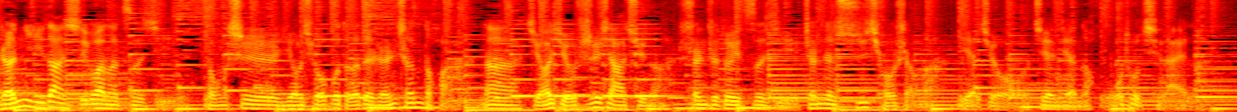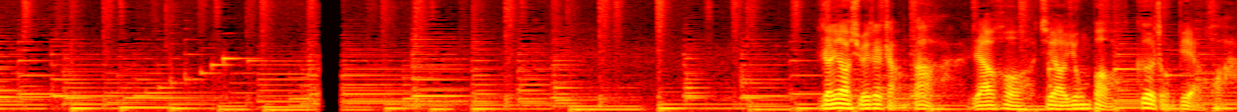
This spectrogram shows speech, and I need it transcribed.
人一旦习惯了自己，总是有求不得的人生的话，那久而久之下去呢，甚至对自己真正需求什么也就渐渐的糊涂起来了。人要学着长大，然后就要拥抱各种变化。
